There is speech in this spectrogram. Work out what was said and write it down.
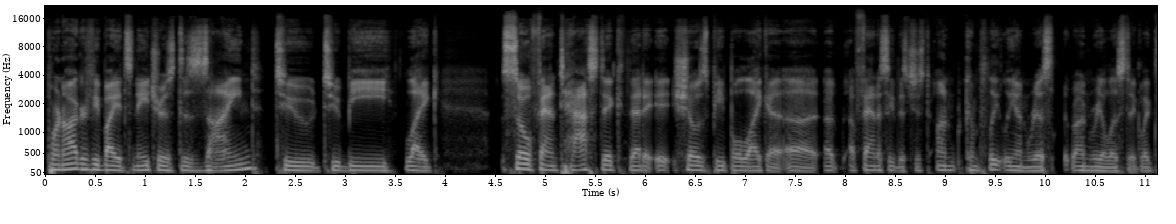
pornography by its nature is designed to to be like so fantastic that it, shows people like a a, a fantasy that's just un, completely unreal, unrealistic, like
